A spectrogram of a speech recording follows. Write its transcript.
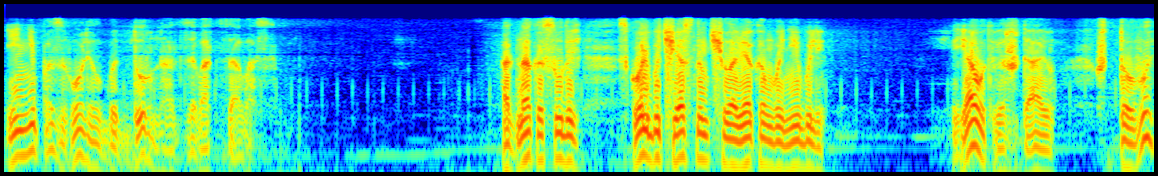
и не позволил бы дурно отзываться о вас. Однако, сударь, сколь бы честным человеком вы ни были, я утверждаю, что вы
